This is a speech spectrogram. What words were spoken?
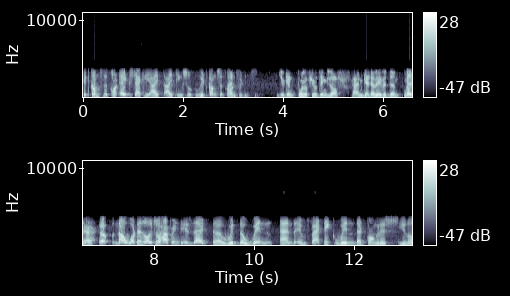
It comes with con- exactly. I I think so too. It comes with And- confidence. You can pull a few things off and get away with them. Well, Yeah. uh, now what has also happened is that uh, with the win and the emphatic win that Congress, you know,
